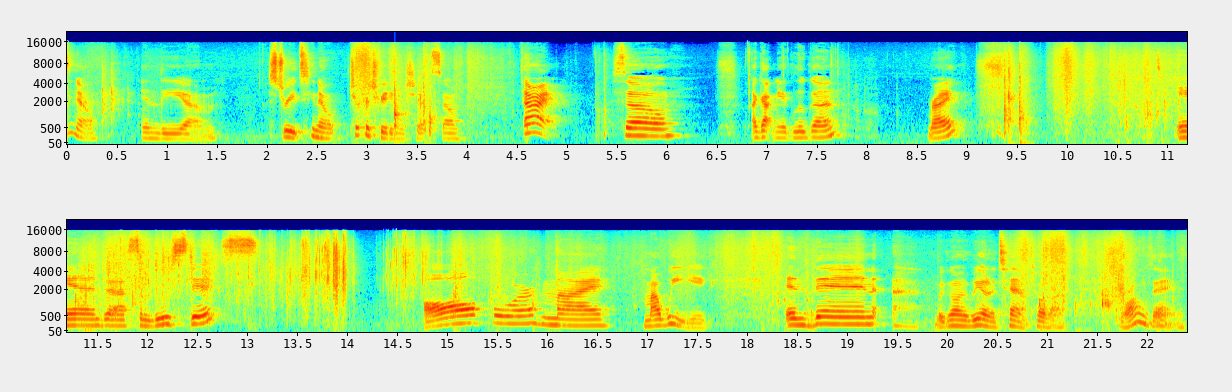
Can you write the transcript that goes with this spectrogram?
you know, in the um, streets, you know, trick or treating and shit. So, all right. So, I got me a glue gun, right? And uh, some glue sticks. All for my my wig. And then we're going to we're gonna attempt, hold on. Wrong thing.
